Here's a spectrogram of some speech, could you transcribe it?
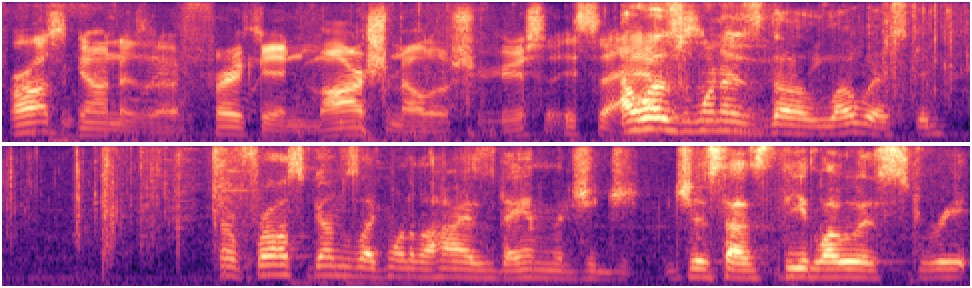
Frost gun is a freaking marshmallow shooter. It's, it's a That was one absolute- of the lowest, dude. No, Frost gun's like one of the highest damage, it just has the lowest re-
